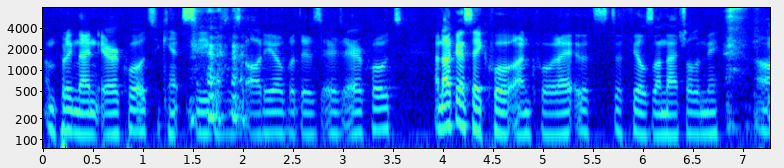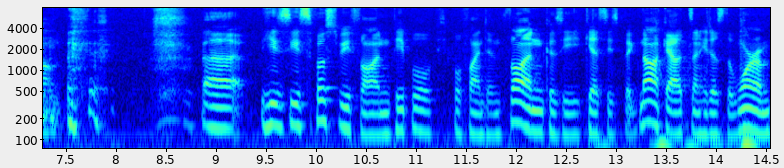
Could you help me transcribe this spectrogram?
I'm putting that in air quotes. You can't see because it's audio, but there's, there's air quotes. I'm not gonna say quote unquote. I that feels unnatural to me. Um, uh, he's he's supposed to be fun. People people find him fun because he gets these big knockouts and he does the worm.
